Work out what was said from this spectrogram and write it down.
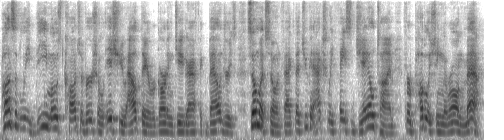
possibly the most controversial issue out there regarding geographic boundaries, so much so in fact that you can actually face jail time for publishing the wrong map.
